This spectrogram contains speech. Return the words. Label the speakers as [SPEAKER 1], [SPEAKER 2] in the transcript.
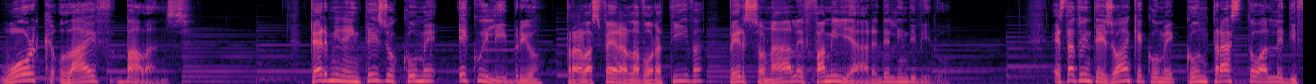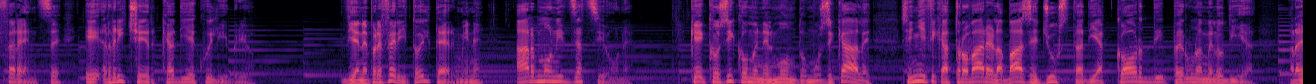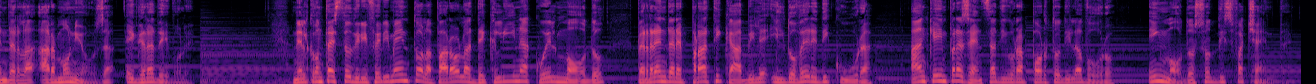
[SPEAKER 1] Work-life balance. Termine inteso come equilibrio tra la sfera lavorativa, personale, familiare dell'individuo. È stato inteso anche come contrasto alle differenze e ricerca di equilibrio. Viene preferito il termine armonizzazione, che così come nel mondo musicale significa trovare la base giusta di accordi per una melodia, renderla armoniosa e gradevole. Nel contesto di riferimento la parola declina quel modo per rendere praticabile il dovere di cura, anche in presenza di un rapporto di lavoro, in modo soddisfacente.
